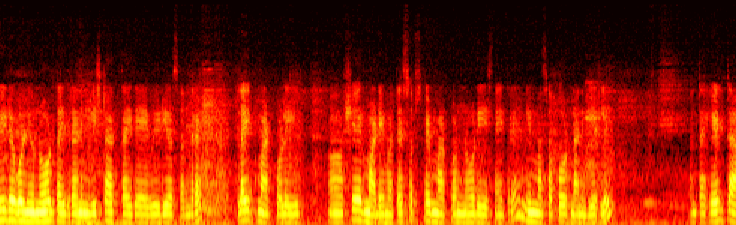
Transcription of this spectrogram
ವೀಡಿಯೋಗಳು ನೀವು ನೋಡ್ತಾ ಇದ್ದೀರಾ, ನಿಮ್ಗೆ ಇಷ್ಟ ಆಗ್ತಾ ಇದೆ ವೀಡಿಯೋಸ್ ಅಂದರೆ ಲೈಕ್ ಮಾಡ್ಕೊಳ್ಳಿ ಶೇರ್ ಮಾಡಿ, ಮತ್ತು ಸಬ್ಸ್ಕ್ರೈಬ್ ಮಾಡ್ಕೊಂಡು ನೋಡಿ ಸ್ನೇಹಿತರೆ, ನಿಮ್ಮ ಸಪೋರ್ಟ್ ನನಗಿರಲಿ ಅಂತ ಹೇಳ್ತಾ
